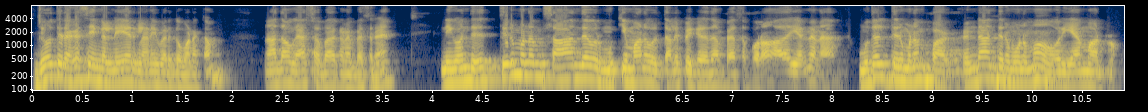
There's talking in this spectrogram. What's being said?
ஜோதி ரகசியங்கள் நேயர்கள் அனைவருக்கும் வணக்கம். நான் தான் உங்க ஆஸ்ட்ரா பேசுறேன். நீங்க வந்து திருமணம் சார்ந்த ஒரு முக்கியமான ஒரு தலைப்பை கீழே தான் பேச போறோம். அது என்னன்னா முதல் திருமணம் பா- ரெண்டாம் திருமணமும் ஒரு ஏமாற்றம்.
